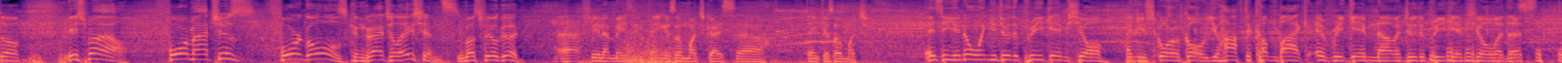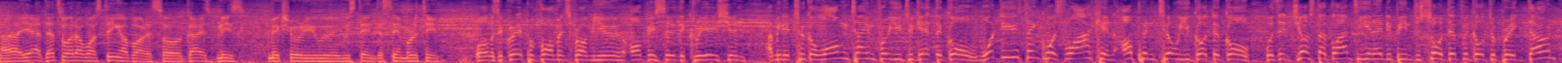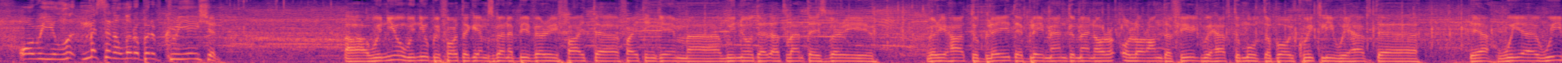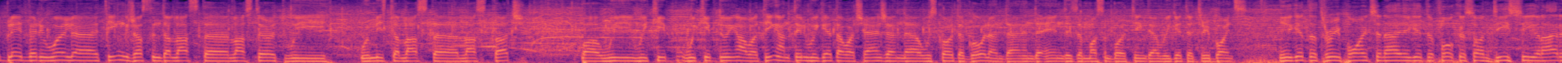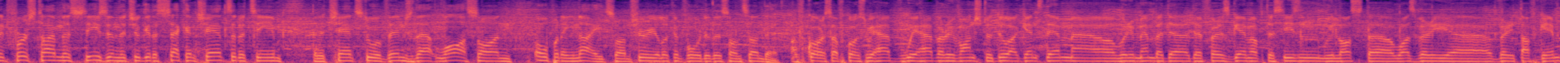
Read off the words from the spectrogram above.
So, Ishmael, four matches, four goals. Congratulations. You must feel good. Uh, I feel amazing. Thank you so much, guys. Uh, thank you so much. Izzy, you know when you do the pre-game show and you score a goal, you have to come back every game now and do the pre-game show with us. Uh, yeah, that's what I was thinking about it. So, guys, please make sure you we stay in the same routine. Well, it was a great performance from you. Obviously, the creation. I mean, it took a long time for you to get the goal. What do you think was lacking up until you got the goal? Was it just Atlanta United being so difficult to break down, or were you missing a little bit of creation? Uh, we knew we knew before the game is going to be very fight uh, fighting game. Uh, we knew that Atlanta is very very hard to play. They play man to man all, around the field. We have to move the ball quickly. We have the yeah we uh, we played very well. Uh, I think just in the last uh, last third we we missed the last last touch. But we, we keep we keep doing our thing until we get our chance and uh, we score the goal and then in the end is the most important thing that we get the three points. You get the three points and now you get to focus on DC United. First time this season that you'll get a second chance at a team and a chance to avenge that loss on opening night. So I'm sure you're looking forward to this on Sunday. Of course, of course. We have we have a revenge to do against them. Uh, we remember the, the first game of the season we lost uh, was very uh, very tough game.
